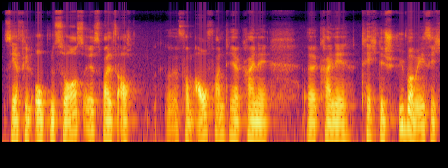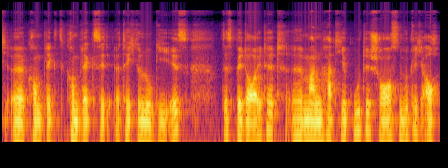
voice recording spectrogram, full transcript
sehr viel Open Source ist, weil es auch äh, vom Aufwand her keine, äh, keine technisch übermäßig äh, komplex, komplexe Technologie ist. Das bedeutet, man hat hier gute Chancen, wirklich auch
